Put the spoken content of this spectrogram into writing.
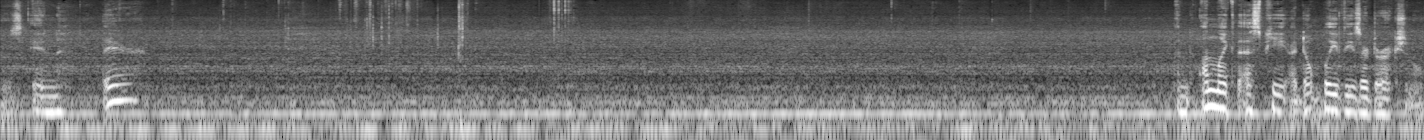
Goes in there. And unlike the SP, I don't believe these are directional.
